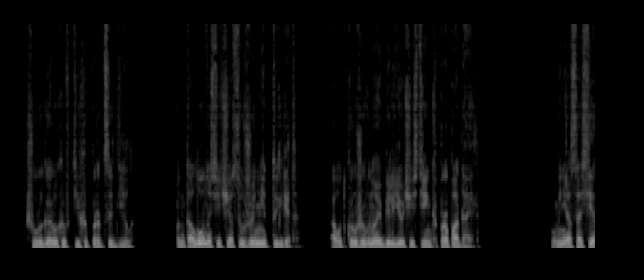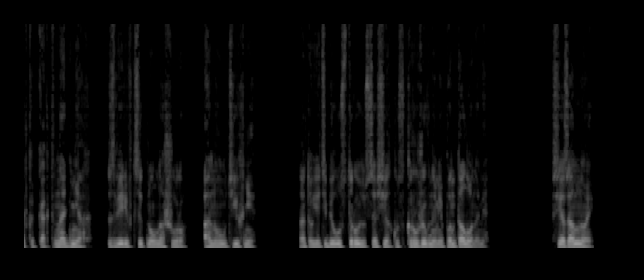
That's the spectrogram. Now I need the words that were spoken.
Шура Горохов тихо процедил. Панталоны сейчас уже не тырят, а вот кружевное белье частенько пропадает. У меня соседка как-то на днях. Зверев цыкнул на Шуру. А ну утихни, а то я тебе устрою соседку с кружевными панталонами. Все за мной.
